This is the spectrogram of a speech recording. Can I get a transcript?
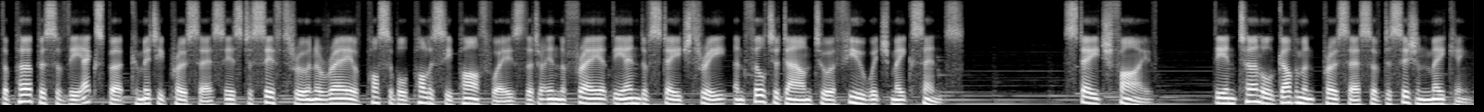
The purpose of the expert committee process is to sift through an array of possible policy pathways that are in the fray at the end of stage 3, and filter down to a few which make sense. Stage 5. The internal government process of decision making.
